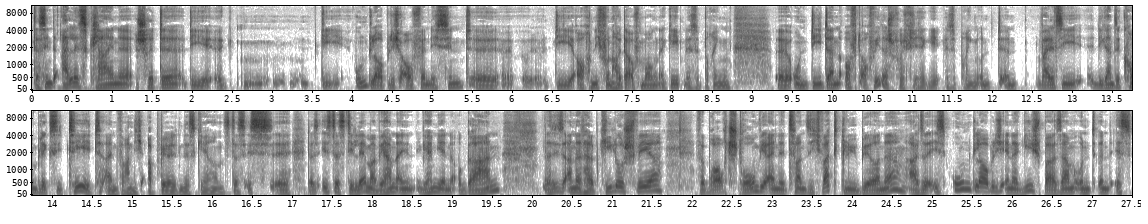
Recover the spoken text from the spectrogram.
Das sind alles kleine Schritte, die, die unglaublich aufwendig sind, die auch nicht von heute auf morgen Ergebnisse bringen und die dann oft auch widersprüchliche Ergebnisse bringen und weil sie die ganze Komplexität einfach nicht abbilden des Gehirns. Das ist, äh, das ist das Dilemma. Wir haben, ein, wir haben hier ein Organ, das ist anderthalb Kilo schwer, verbraucht Strom wie eine 20 Watt Glühbirne, also ist unglaublich energiesparsam und, und es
